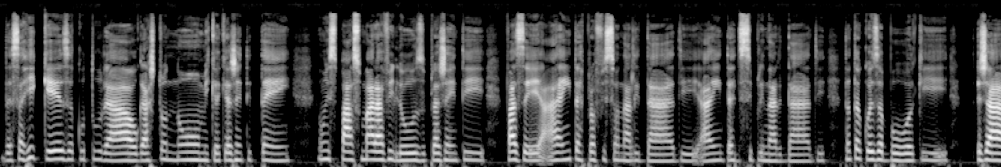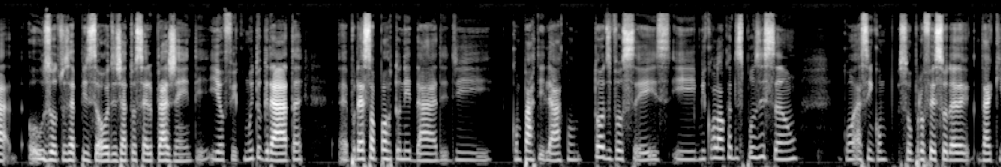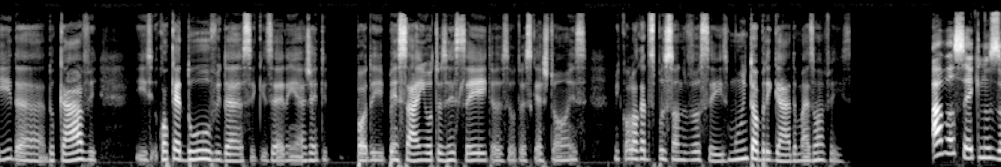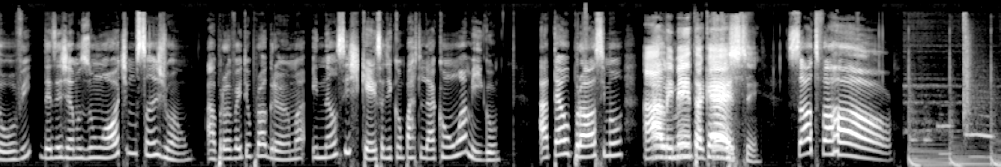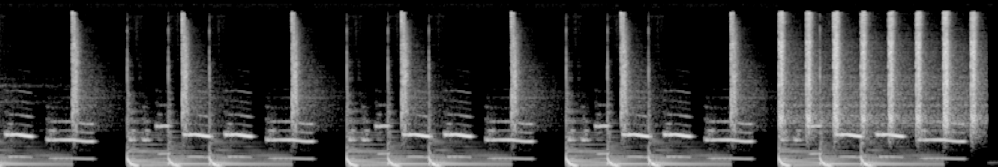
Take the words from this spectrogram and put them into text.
dessa riqueza cultural, gastronômica que a gente tem, um espaço maravilhoso para a gente fazer a interprofissionalidade, a interdisciplinaridade, tanta coisa boa que já os outros episódios já trouxeram para a gente. E eu fico muito grata é, por essa oportunidade de compartilhar com todos vocês e me coloco à disposição, assim como sou professora daqui da, do CAVE, e qualquer dúvida, se quiserem, a gente pode pensar em outras receitas, outras questões, me coloco à disposição de vocês. Muito obrigada mais uma vez. A você que nos ouve, desejamos um ótimo São João. Aproveite o programa e não se esqueça de compartilhar com um amigo. Até o próximo Alimenta Cast. Solta o forró!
